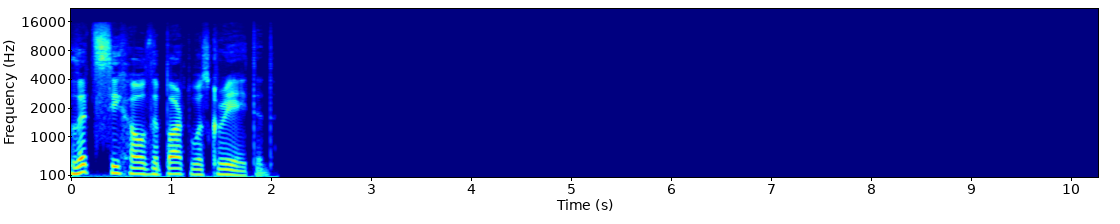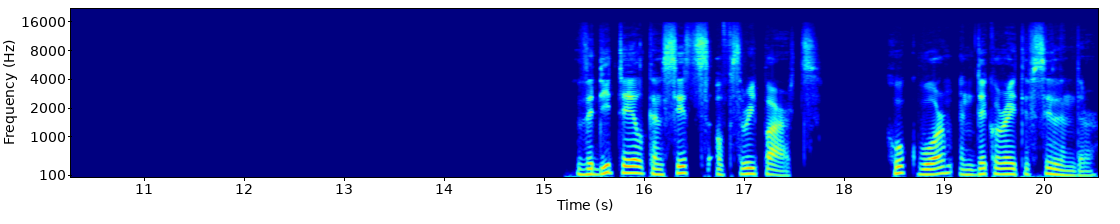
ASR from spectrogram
Let's see how the part was created. The detail consists of three parts hook, worm, and decorative cylinder.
